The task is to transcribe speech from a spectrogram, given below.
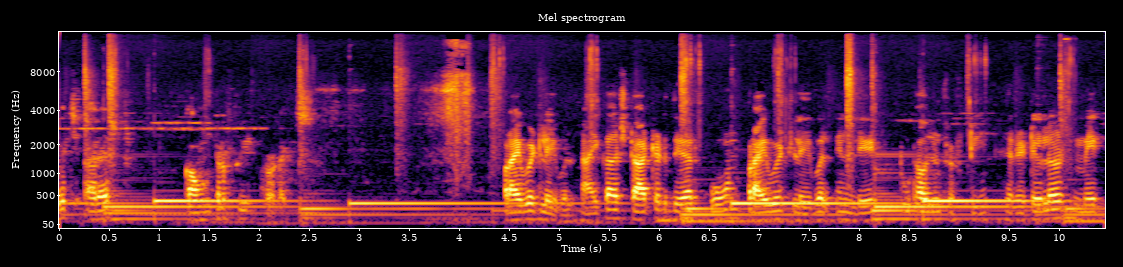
which arrest counterfeit products private label. Nykaa started their own private label in late 2015. Retailers make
